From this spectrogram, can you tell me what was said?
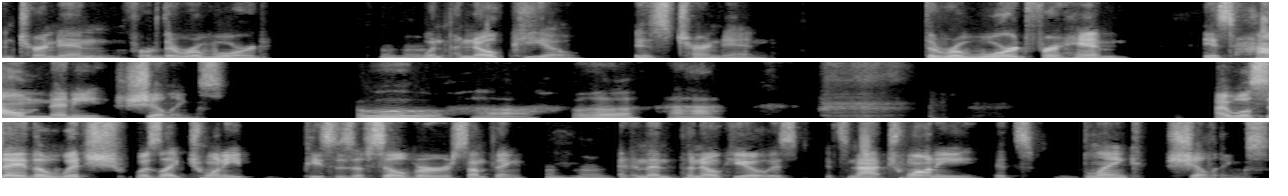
and turned in mm-hmm. for their reward, mm-hmm. when Pinocchio is turned in. The reward for him is how many shillings? Ooh. Uh, uh, uh. I will say the witch was like 20 pieces of silver or something. Mm-hmm. And then Pinocchio is it's not 20, it's blank shillings.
